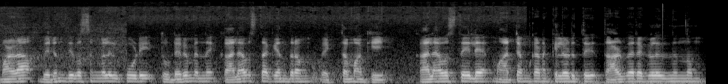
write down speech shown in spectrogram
മഴ വരും ദിവസങ്ങളിൽ കൂടി തുടരുമെന്ന് കാലാവസ്ഥാ കേന്ദ്രം വ്യക്തമാക്കി. കാലാവസ്ഥയിലെ മാറ്റം കണക്കിലെടുത്ത് താഴ്വരകളിൽ നിന്നും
